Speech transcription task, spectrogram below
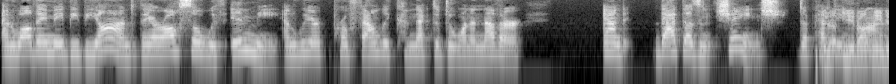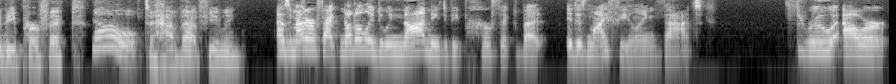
And while they may be beyond, they are also within me, and we are profoundly connected to one another. And that doesn't change depending. You don't, you don't on, need to be perfect. No. To have that feeling. As a matter of fact, not only do we not need to be perfect, but it is my feeling that through our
